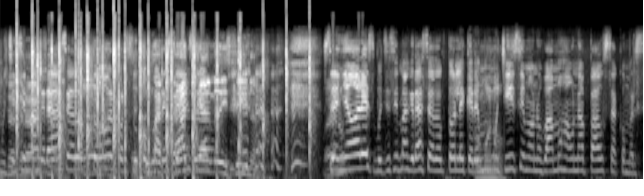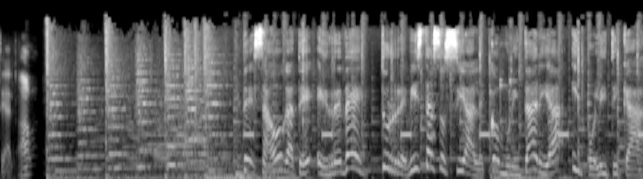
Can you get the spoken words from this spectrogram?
muchísimas gracias, gracias, doctor, por su comparecencia. de medicina. Señores, muchísimas gracias, doctor. Le queremos no. muchísimo. Nos vamos a una pausa comercial. Desahógate RD, tu revista social, comunitaria y política.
